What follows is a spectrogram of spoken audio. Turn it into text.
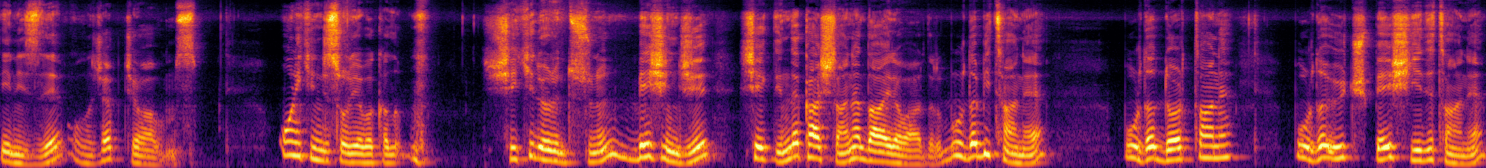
Denizli olacak cevabımız. 12. soruya bakalım. Şekil örüntüsünün 5. şeklinde kaç tane daire vardır? Burada bir tane, burada 4 tane, burada 3, 5, 7 tane.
